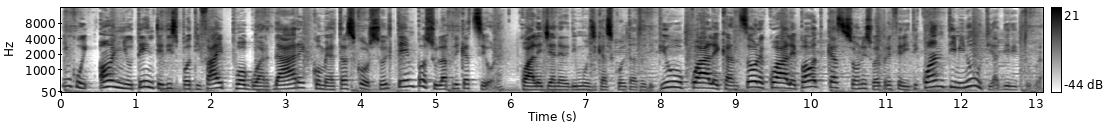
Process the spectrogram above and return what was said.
in cui ogni utente di Spotify può guardare come ha trascorso il tempo sull'applicazione quale genere di musica ha ascoltato di più, quale canzone, quale podcast sono i suoi preferiti, quanti minuti addirittura.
